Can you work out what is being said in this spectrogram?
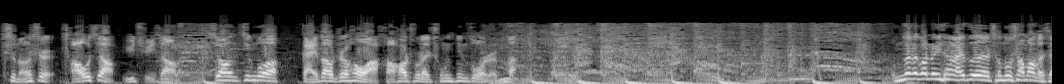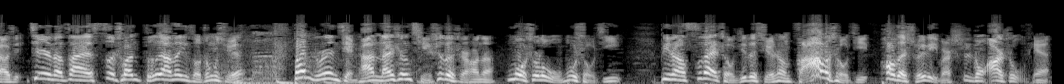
只能是嘲笑与取笑了。希望经过改造之后啊，好好出来重新做人吧。我们再来关注一条来自成都商报的消息。近日呢，在四川德阳的一所中学，班主任检查男生寝室的时候呢，没收了五部手机，并让私带手机的学生砸了手机，泡在水里边示众二十五天。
